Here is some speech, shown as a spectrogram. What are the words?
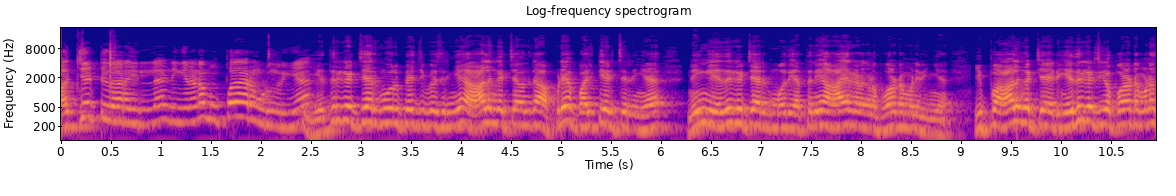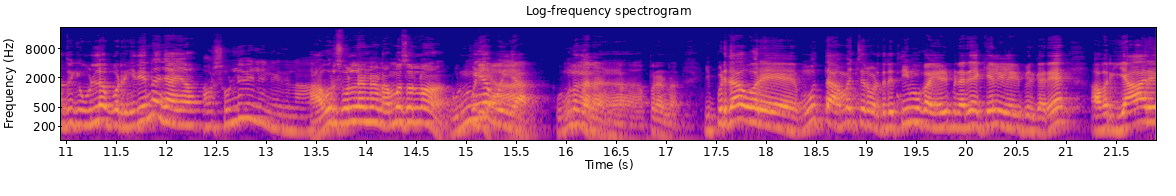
பட்ஜெட் வேற இல்ல. நீங்க என்னன்னா முப்பதாயிரம் கொடுக்குறீங்க? எதிர்கட்சியா இருக்கும்போது பேச்சு பேசுறீங்க. ஆளுங்கட்சியா வந்துட்டு அப்படியே பல்ட்டி அடிச்சிடுறீங்க. நீங்க எதிர்கட்சியா இருக்கும்போது எத்தனையோ ஆயிரக்கணக்கான போராட்டம் பண்ணிருக்கீங்க. இப்போ ஆளுங்கட்சி ஆயிட்டீங்க. எதிர்கட்சிக்கு போராட்டம் பண்ணா தூக்கி உள்ள போடுறீங்க. இது என்ன நியாயம். அவர் சொல்லவே இல்லைங்க இதெல்லாம். அவர் சொல்லனா நம்ம சொல்லணும் உண்மையா? பொய்யா? உண்மைதானே? அப்புறம் என்ன? இப்படிதான் ஒரு மூத்த அமைச்சர் ஒருத்தர் திமுக எழுப்பி நிறைய கேள்விகள் எழுப்பியிருக்காரு. அவர் யாரு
